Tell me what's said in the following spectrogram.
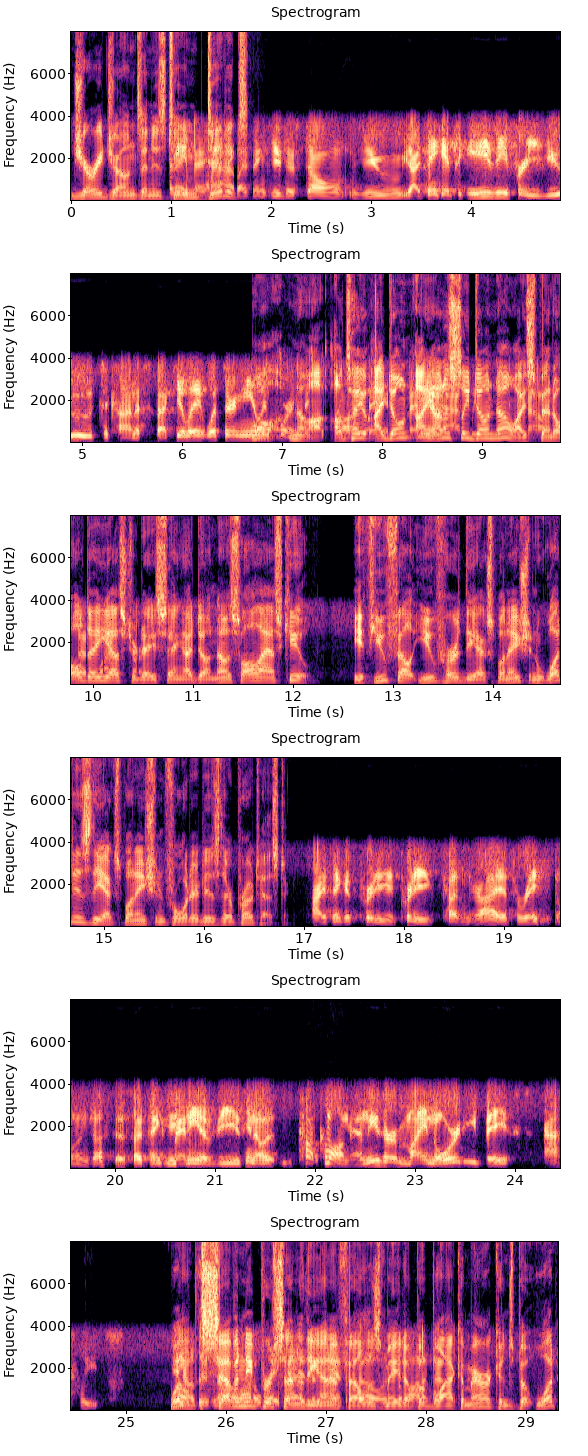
Jerry Jones and his team did. have. Ex- I think you just don't. You. I think it's easy for you to kind of speculate what they're kneeling well, for. I no, I'll, tell you, I don't. I honestly don't know. I spent all day yesterday saying I don't know, so I'll ask you. If you felt you've heard the explanation, what is the explanation for what it is they're protesting? I think it's pretty pretty cut and dry. It's racial injustice. I think many of these, you know, come on, man, these are minority based athletes. You Well, know, not a seventy of percent of guys the in NFL is made up of black Americans. But what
